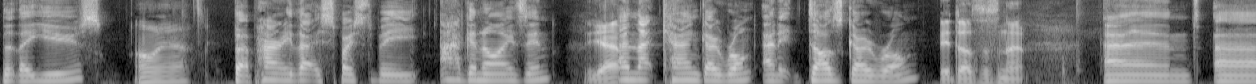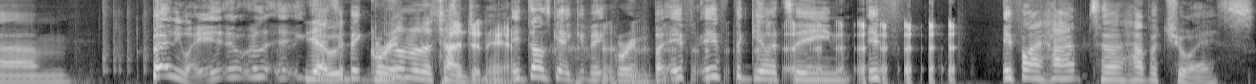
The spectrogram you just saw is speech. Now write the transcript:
that they use, oh yeah. but apparently that is supposed to be agonizing. Yeah. and that can go wrong, and it does go wrong. it does, doesn't it? And um, but anyway, it, it, it Yeah, gets we're a bit grim. we're on a tangent here. It does get a bit grim. But if if the guillotine, if if I had to have a choice,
